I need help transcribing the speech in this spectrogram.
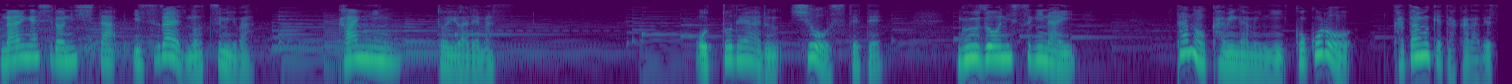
ないがしろにしたイスラエルの罪は、寛因と言われます。夫である主を捨てて、偶像に過ぎない他の神々に心を傾けたからです。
